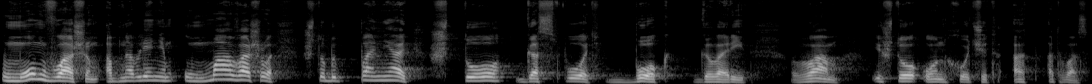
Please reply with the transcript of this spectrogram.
умом вашим, обновлением ума вашего, чтобы понять, что Господь Бог говорит вам и что Он хочет от, от вас.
